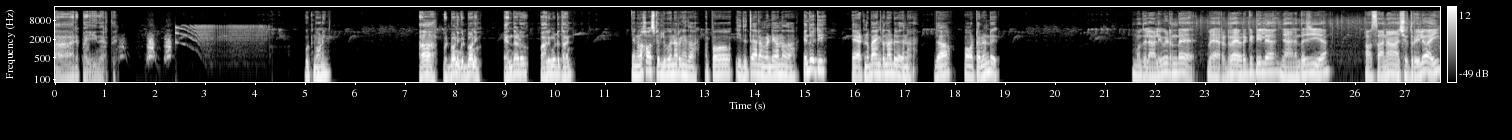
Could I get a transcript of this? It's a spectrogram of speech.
ആരപ്പ ഈ നേരത്ത്? Good morning. ആ ഗുഡ് മോർണിംഗ് ഗുഡ് മോർണിംഗ്. എന്താടോ പാലും കൊണ്ട് താൻ? ഞങ്ങളെ ഹോസ്പിറ്റലിൽ പോകാൻ ഇറങ്ങിയതാ. അപ്പോൾ ഇത് തരാൻ വേണ്ടി വന്നതാ. എന്തു പറ്റി? ഏട്ടന് ഭയങ്കര നടുവേദന. ഇതാ ഓട്ടോയിലുണ്ട് മുതലാളി വിടണ്ടേ. വേറെ ഡ്രൈവറെ കിട്ടിയില്ല. ഞാനെന്താ ചെയ്യുക അവസാനം ആശുപത്രിയിലും ആയി.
